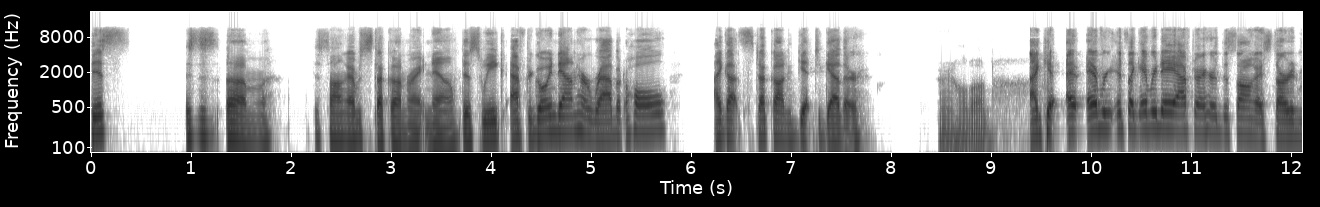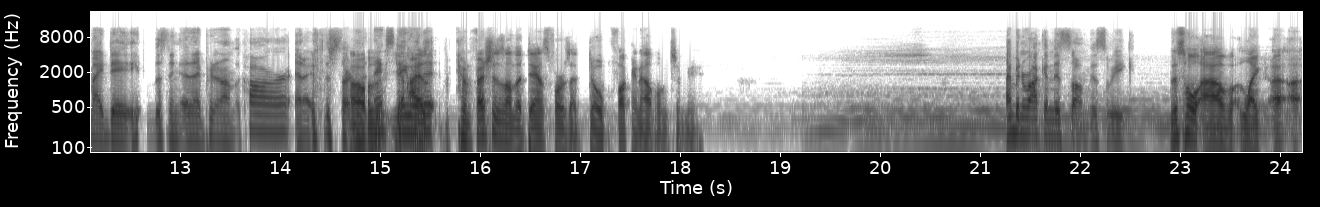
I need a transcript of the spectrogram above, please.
This this is um the song I was stuck on right now this week. After going down her rabbit hole, I got stuck on Get Together. All right, hold on. I kept every it's like every day after I heard the song, I started my day listening and I put it on the car and I just started Oh, the next yeah, day with I, it. Confessions on the Dance Floor is a dope fucking album to me. I've been rocking this song this week. This whole album, like, uh, uh,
